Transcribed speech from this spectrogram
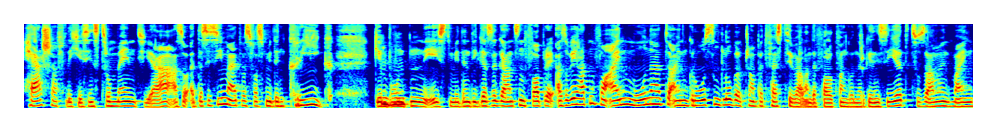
herrschaftliches Instrument, ja. Also das ist immer etwas, was mit dem Krieg gebunden mhm. ist, mit den, diese ganzen Vorbereitungen. Also wir hatten vor einem Monat einen großen Global Trumpet Festival an der Volkwang organisiert, zusammen mit meinem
